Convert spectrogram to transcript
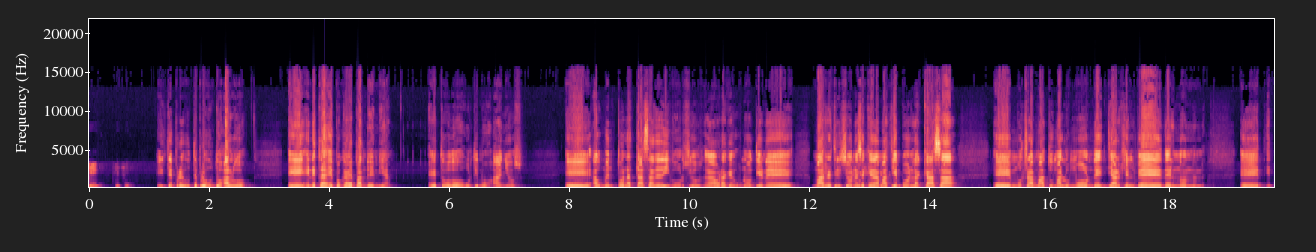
Sí, sí, sí. Y te, te pregunto algo. en esta época de pandemia, estos dos últimos años, eh, aumentó la tasa de divorcios. Ahora que uno tiene más restricciones, se queda más tiempo en la casa, eh, mostrar más tu mal humor, de Yargel B, del eh,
